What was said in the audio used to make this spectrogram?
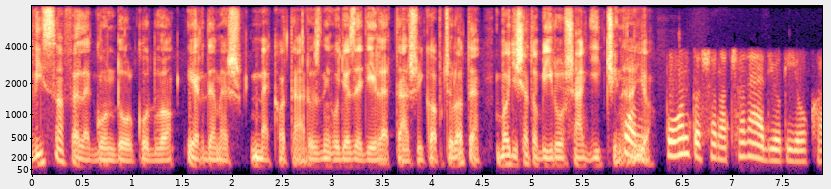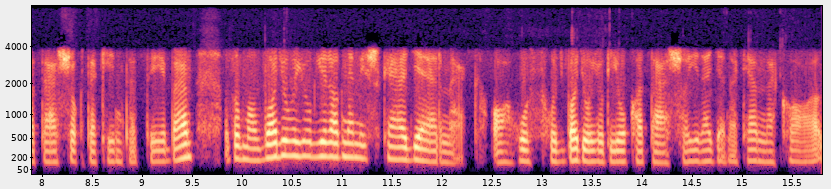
visszafele gondolkodva érdemes meghatározni, hogy az egy élettársi kapcsolata? Vagyis hát a bíróság így csinálja? Pont, pontosan a családjogi joghatások tekintetében, azonban vagyonjogilag nem is kell gyermek ahhoz, hogy vagyonjogi joghatásai legyenek ennek a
